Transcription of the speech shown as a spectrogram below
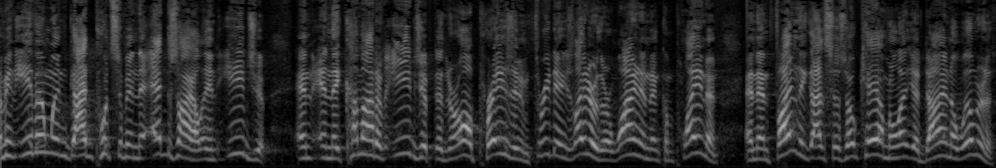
I mean, even when God puts them into exile in Egypt, and, and they come out of Egypt and they're all praising him, three days later they're whining and complaining. And then finally God says, Okay, I'm going to let you die in the wilderness.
